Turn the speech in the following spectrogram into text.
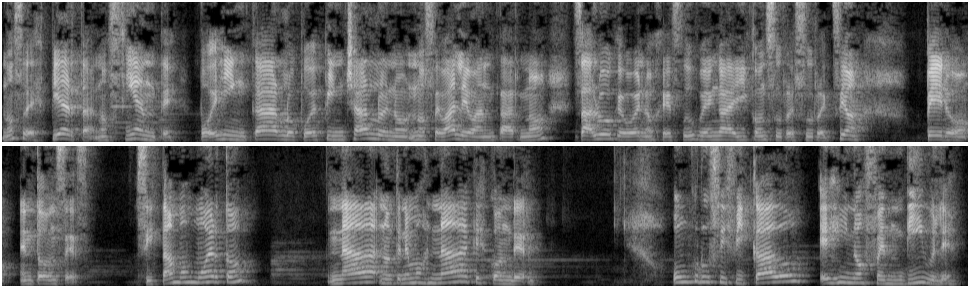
no se despierta, no siente, podés hincarlo, podés pincharlo y no, no se va a levantar, ¿no? Salvo que, bueno, Jesús venga ahí con su resurrección. Pero entonces, si estamos muertos, nada, no tenemos nada que esconder. Un crucificado es inofendible,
